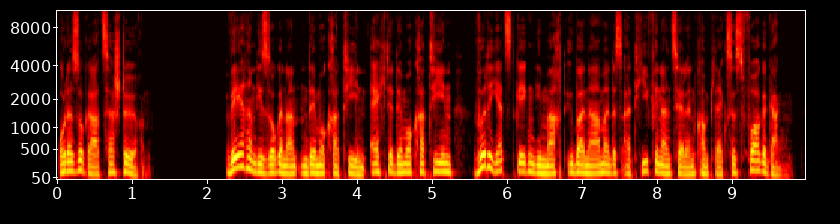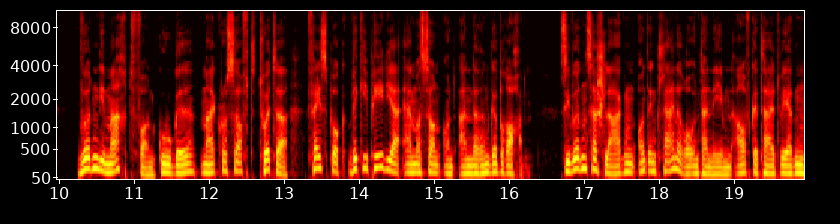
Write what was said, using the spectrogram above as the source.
oder sogar zerstören. Wären die sogenannten Demokratien echte Demokratien, würde jetzt gegen die Machtübernahme des IT-finanziellen Komplexes vorgegangen. Würden die Macht von Google, Microsoft, Twitter, Facebook, Wikipedia, Amazon und anderen gebrochen. Sie würden zerschlagen und in kleinere Unternehmen aufgeteilt werden,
